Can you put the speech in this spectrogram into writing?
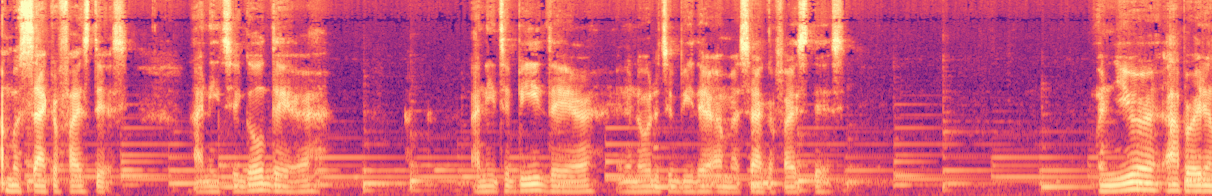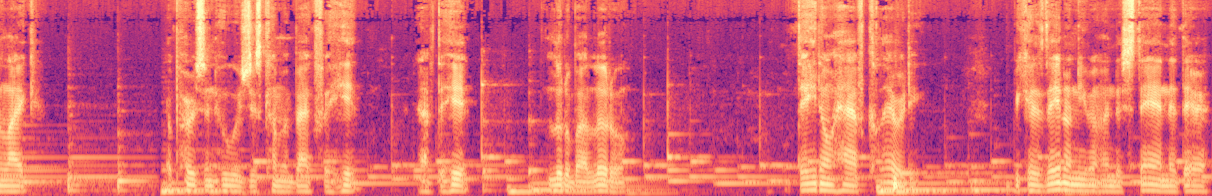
I must sacrifice this. I need to go there. I need to be there. And in order to be there, I'm going to sacrifice this. When you're operating like a person who is just coming back for hit after hit, little by little, they don't have clarity because they don't even understand that they're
